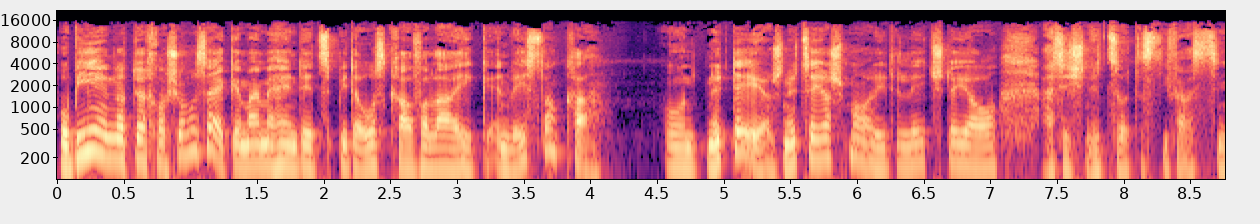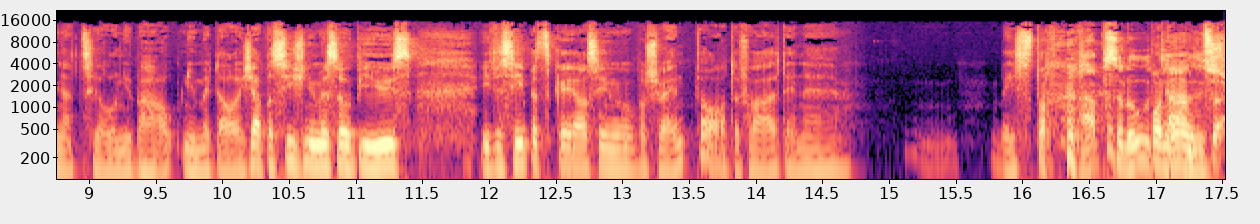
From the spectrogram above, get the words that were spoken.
Wobei ich natürlich auch schon mal sagen, ich meine, wir haben jetzt bei der Oscar-Verleihung einen Western gehabt. Und nicht der erste, nicht das erste Mal in den letzten Jahren. Es ist nicht so, dass die Faszination überhaupt nicht mehr da ist. Aber es ist nicht mehr so bei uns. In den 70er Jahren sind wir überschwemmt worden, vor all diesen Bester. Absolut, ja. Ist,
